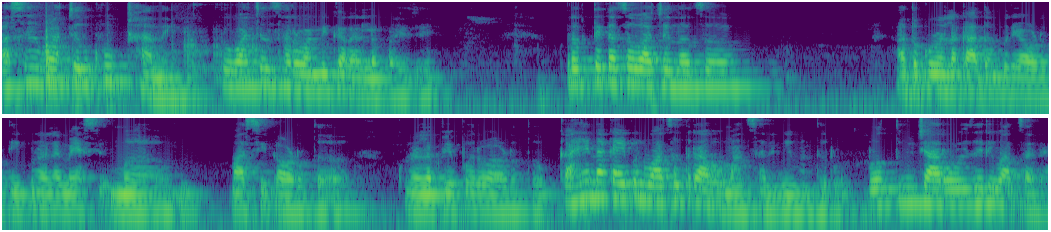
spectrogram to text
असं हे वाचन खूप छान आहे. तर वाचन सर्वांनी करायला पाहिजे. प्रत्येकाचं वाचनाचं आता कुणाला कादंबरी आवडते कुणाला मॅस म मासिक आवडतं कुणाला पेपर आवडतो. काही ना काही पण वाचत राहावं माणसाने मी म्हणते रोज. रोज तुम्ही चार ओळी जरी वाचाव्या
